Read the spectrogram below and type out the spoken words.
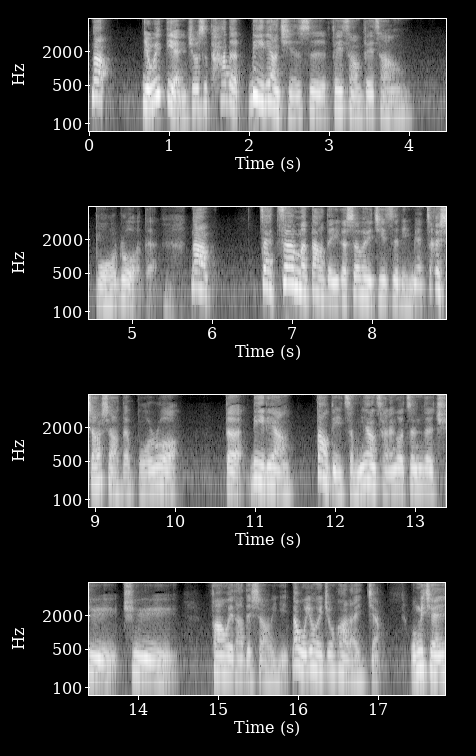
那有一点就是它的力量其实是非常非常薄弱的。那在这么大的一个社会机制里面，这个小小的薄弱的力量，到底怎么样才能够真的去去发挥它的效益？那我用一句话来讲，我们以前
